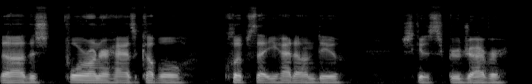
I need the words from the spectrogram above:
The This 4Runner has a couple clips that you had to undo. Just get a screwdriver,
